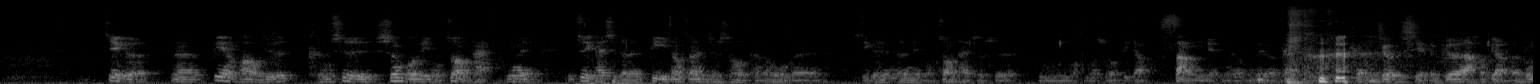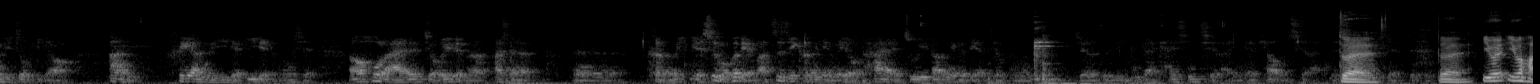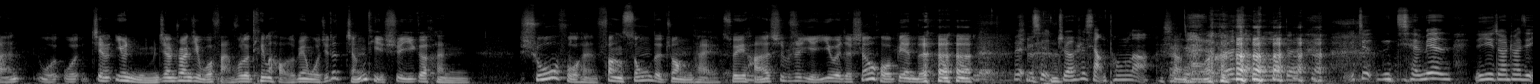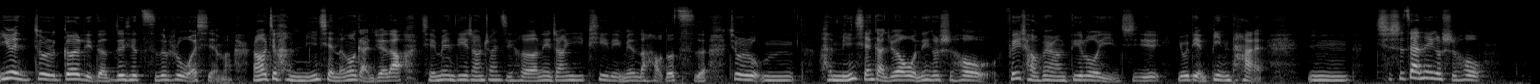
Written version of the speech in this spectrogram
这个呃变化，我觉得可能是生活的一种状态，因为最开始的第一张专辑的时候，可能我们几个人的那种状态就是，嗯，怎么说，比较丧一点那种那种感觉，可能就写的歌啊和表达的东西就比较暗、黑暗的一点一点的东西。然后后来久一点呢，发现，呃，可能也是某个点吧，自己可能也没有太注意到那个点，就可能觉得自己应该开心起来，应该跳舞起来，对。对，因为因为好像我我这样，因为你们这张专辑我反复的听了好多遍，我觉得整体是一个很舒服、很放松的状态，所以好像是不是也意味着生活变得对，对，主主要是想通了。想通了？主要想通了，对，就嗯前面一张专辑，因为就是歌里的这些词都是我写嘛，然后就很明显能够感觉到前面第一张专辑和那张 EP 里面的好多词，就是嗯，很明显感觉到我那个时候非常非常低落，以及有点病态。嗯，其实，在那个时候，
